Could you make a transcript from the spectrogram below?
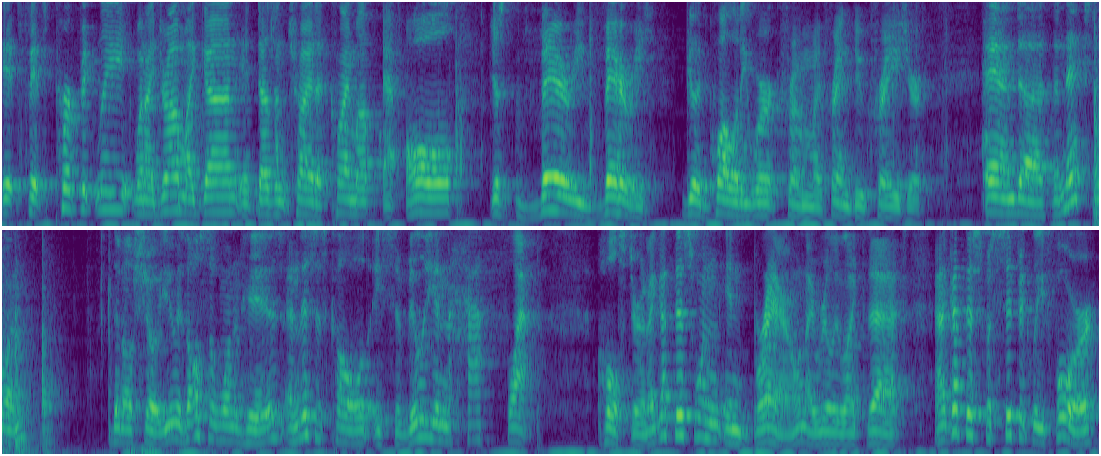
it fits perfectly. When I draw my gun, it doesn't try to climb up at all. Just very, very good quality work from my friend Duke Frazier. And uh, the next one that I'll show you is also one of his, and this is called a civilian half flap holster. And I got this one in brown. I really liked that. And I got this specifically for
